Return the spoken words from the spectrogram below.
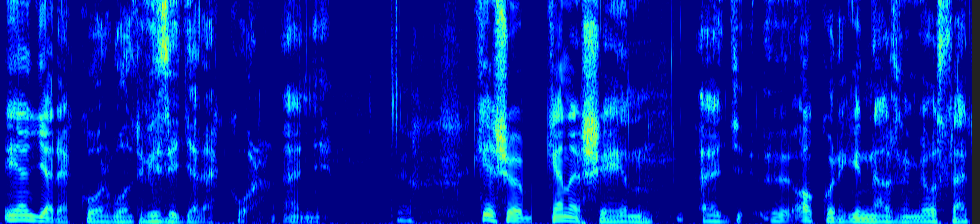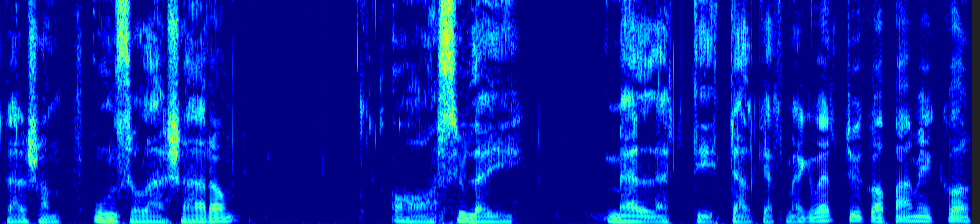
ilyen gyerekkor volt, vízi gyerekkor, ennyi. Később Kenesén egy akkori gimnáziumi osztálytársam unszolására a szülei melletti telket megvettük apámékkal.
